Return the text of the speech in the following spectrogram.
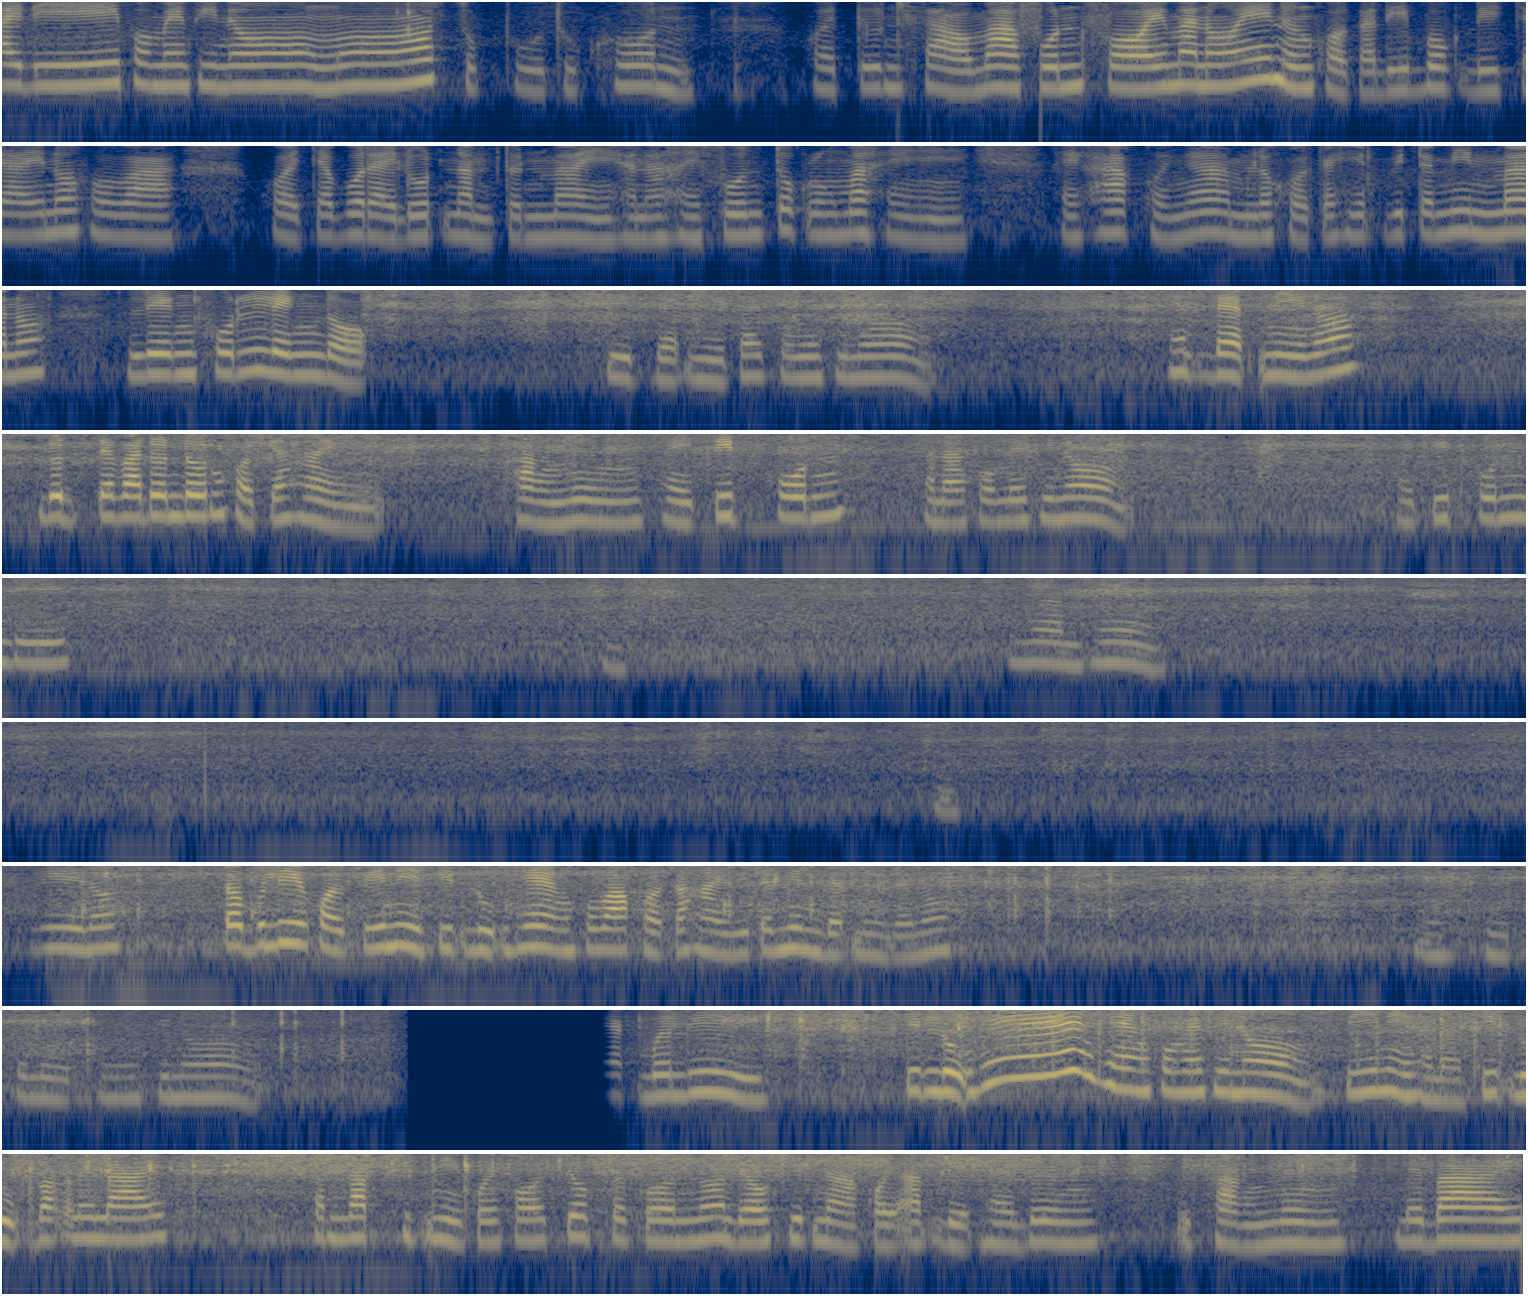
ายดีพ่อแม่พี่น้องหมดทุกผู้ทุกคนข่อยตื่นเช้ามาฝนฟอยมาน้อยหนึ่งข่อยก็ดีบกดีใจเนาะเพราะว่าข่อยจะบ่ได้รดน้ำต้นไม้หั้นะให้ฝนตกลงมาให้ให้ภาคข่อยงาม แล้วข่อยก็เฮ็ดวิตามินมาเนาะเล็งผลเล็งดอกฉีดแบบนี้ไปพ่อแม่พี่น้องเฮ็ดแบบนี้เนาะดนแต่ว่าโดนๆข่อยจะให้ครั้งหนึ่งให้ติดพ้นหั้นนะพ่อแม่พี่น้อง ให้ติดพ้นดีงามแห้งดีเนาะสตรอเบอรี่ข่อยปีนี้ติดลูกแห้งเพราะว่าข่อยก็ให้วิตามินแบบนี้เลยเนาะนี่ติดไปเลยนะพี่น้องแบล็คเบอร์รี่ ติดลูกแห้งแห้งพ่อแม่พี่น้อง ปีนี้ขนาดติดลูกบักหลายๆสำหรับคลิปนี้ค่อยขอจบไปก่อนเนาะเดี๋ยวคลิปหน้าค่อยอัปเดตให้เบิ่งอีกครั้งหนึ่งบ๊ายบาย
